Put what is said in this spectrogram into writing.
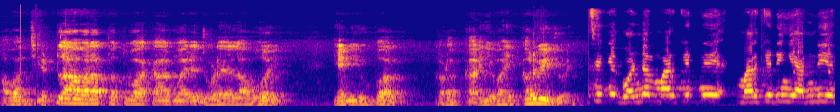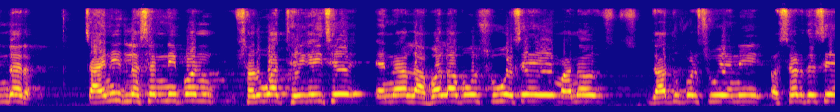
આવા જેટલા અમારા તત્વ આ કામમાં જોડાયેલા હોય, એની ઉપર કડક કાર્યવાહી કરવી જોઈએ. છે કે ગોંડલ માર્કેટની માર્કેટિંગ યાર્ડની અંદર ચાઇનીઝ લસણની પણ શરૂઆત થઈ ગઈ છે. એના લાભાલાભો શું હશે એ માનવ જાત ઉપર શું એની અસર થશે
